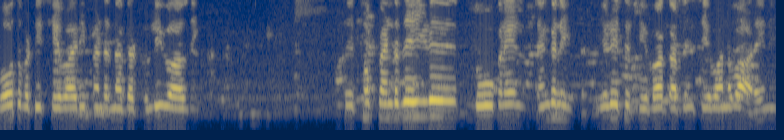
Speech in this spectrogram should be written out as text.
ਬਹੁਤ ਵੱਡੀ ਸੇਵਾ ਜਿਹੜੀ ਪਿੰਡ ਨਗਰ ਠੁੱਲੀਵਾਲ ਦੀ। ਤੇ ਇੱਥੋਂ ਪਿੰਡ ਦੇ ਜਿਹੜੇ ਲੋਕ ਨੇ ਸਿੰਘ ਨੇ ਜਿਹੜੇ ਇੱਥੇ ਸੇਵਾ ਕਰਦੇ ਨੇ ਸੇਵਾ ਨਿਭਾ ਰਹੇ ਨੇ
